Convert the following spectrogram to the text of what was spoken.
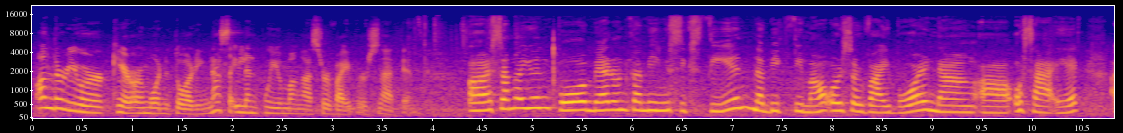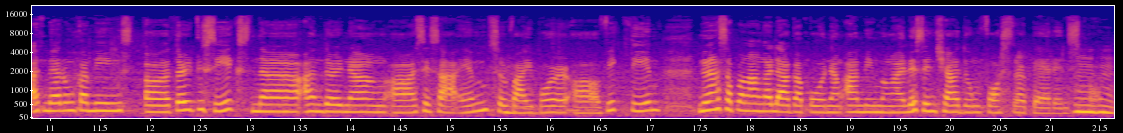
Under your care or monitoring, nasa ilan po yung mga survivors natin? Ah, sa ngayon po, meron kaming 16 na biktima or survivor ng ah, OSAEC at meron kaming ah, 36 na under ng ah, CSAM, survivor ah, victim, na nasa pangangalaga po ng aming mga lisensyadong foster parents po. Mhm.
